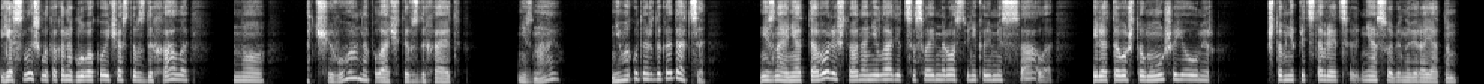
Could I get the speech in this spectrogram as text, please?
я слышала, как она глубоко и часто вздыхала, но от чего она плачет и вздыхает, не знаю, не могу даже догадаться». Не знаю, не от того ли, что она не ладит со своими родственниками Мессала, или от того, что муж ее умер, что мне представляется не особенно вероятным.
